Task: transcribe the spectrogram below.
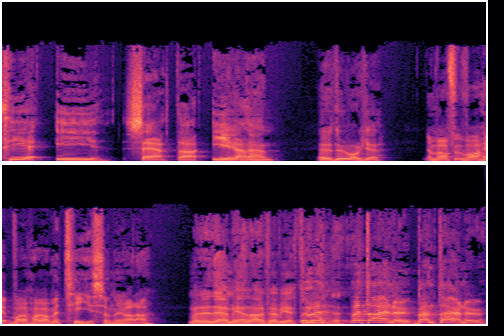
T-I-Z-E-N. Är det du Wolke? Nej, men varför, vad, vad har jag med teasern att göra? Men det är det jag menar, för jag vet ju. Vä- Vänta här nu, vänta här nu.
